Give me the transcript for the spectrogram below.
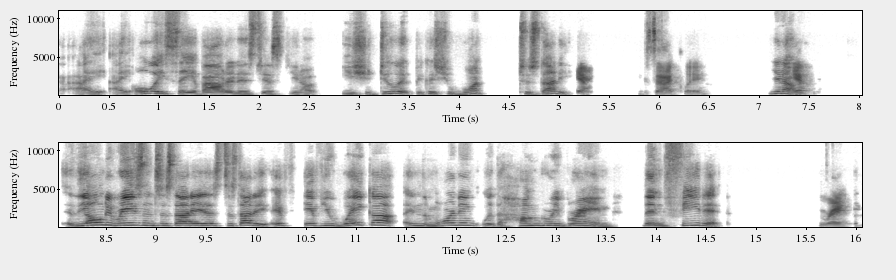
I I always say about it is just you know you should do it because you want to study. Yeah, exactly. You know, yeah. the only reason to study is to study. If if you wake up in the morning with a hungry brain, then feed it. Right. If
